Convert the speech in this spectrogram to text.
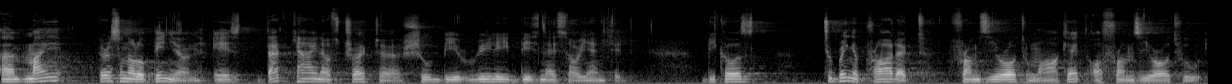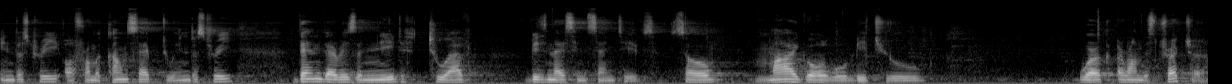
Um, my personal opinion is that kind of structure should be really business oriented because to bring a product from zero to market or from zero to industry or from a concept to industry, then there is a need to have business incentives. So my goal will be to work around the structure,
